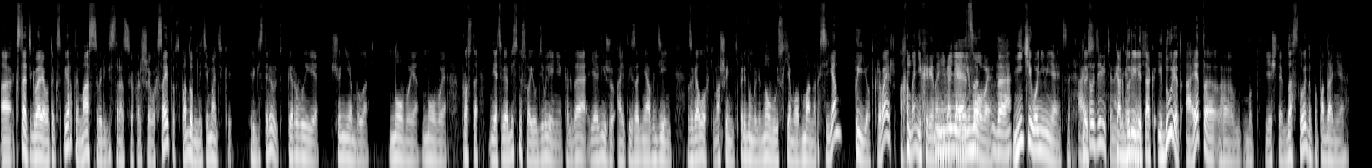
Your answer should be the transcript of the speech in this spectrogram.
А, кстати говоря, вот эксперты массовой регистрацию фальшивых сайтов с подобной тематикой регистрируют впервые. Еще не было. Новое, новое. Просто я тебе объясню свое удивление. Когда я вижу, а это изо дня в день, заголовки, мошенники придумали новую схему обмана россиян, ты ее открываешь, она ни хрена Не никакая не меняется. новая. Да. Ничего не меняется. А То это есть, удивительно. как дурили, так и дурят, а это, э, вот я считаю, достойно попадания,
